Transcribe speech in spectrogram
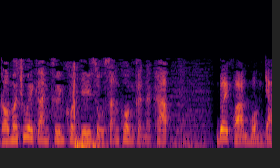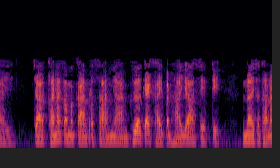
เรามาช่วยกันคืนคนดีสู่สังคมกันนะครับ ด้วยความห่วงใยจากคณะกรรมการประสานงานเพื่อแก้ไขปัญหายาเสพติดในสถาน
